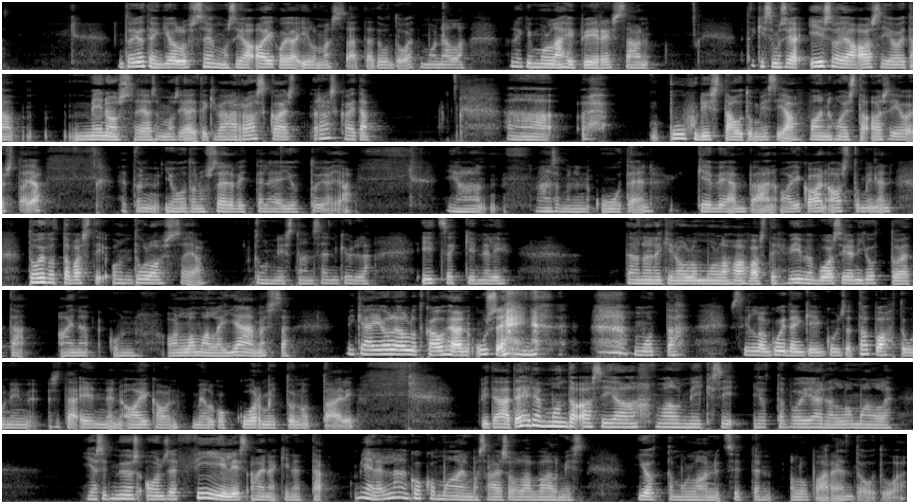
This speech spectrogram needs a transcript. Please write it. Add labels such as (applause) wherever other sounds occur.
Mutta on jotenkin ollut semmoisia aikoja ilmassa, että tuntuu, että monella, ainakin mun lähipiirissä on jotenkin semmoisia isoja asioita menossa ja semmoisia jotenkin vähän raskais, raskaita ää, puhdistautumisia vanhoista asioista ja että on joutunut selvittelemään juttuja ja, ja vähän semmoinen uuteen keveämpään aikaan astuminen toivottavasti on tulossa ja tunnistan sen kyllä itsekin. Eli tämä on ainakin ollut mulla vahvasti viime vuosien juttu, että aina kun on lomalle jäämässä, mikä ei ole ollut kauhean usein, (laughs) mutta silloin kuitenkin kun se tapahtuu, niin sitä ennen aika on melko kuormittunutta. Eli pitää tehdä monta asiaa valmiiksi, jotta voi jäädä lomalle. Ja sitten myös on se fiilis ainakin, että mielellään koko maailma saisi olla valmis, jotta mulla on nyt sitten lupa rentoutua.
